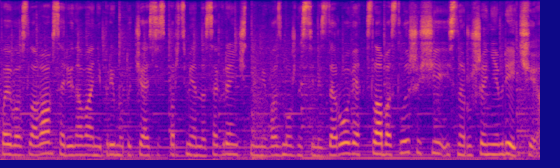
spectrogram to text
По его словам, в соревновании примут участие спортсмены с ограниченными возможностями здоровья, слабослышащие и с нарушением речи.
